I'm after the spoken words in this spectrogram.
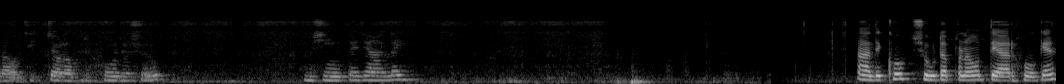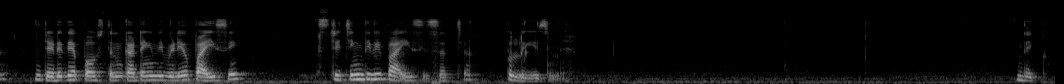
ਲਓ ਜੀ, ਚਲੋ ਫਿਰ, ਹੋ ਜਾਓ ਸ਼ੁਰੂ। ਮਸ਼ੀਨ ਤੇ ਜਾਣ ਲਈ। ਆ ਦੇਖੋ, ਸ਼ੂਟ ਆਪਣਾ ਉਹ ਤਿਆਰ ਹੋ ਗਿਆ, ਜਿਹੜੇ ਦੀ ਆਪਾਂ ਉਸ ਦਿਨ ਕਟਿੰਗ ਦੀ ਵੀਡੀਓ ਪਾਈ ਸੀ। ਸਟਿਚਿੰਗ ਦੀ ਵੀ ਪਾਈ ਸੀ ਸੱਚ, ਭੁੱਲ ਗਈ ਸੀ ਮੈਂ। ਦੇਖੋ।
